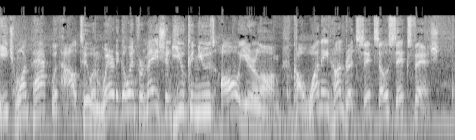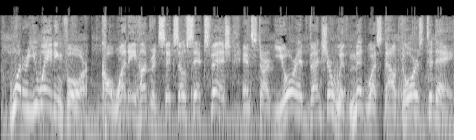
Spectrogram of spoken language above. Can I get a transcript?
Each one packed with how to and where to go information you can use all year long. Call 1 800 606 FISH. What are you waiting for? Call 1 800 606 FISH and start your adventure with Midwest Outdoors today.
